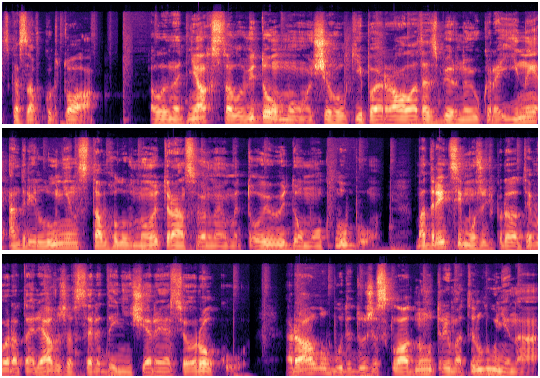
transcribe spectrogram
сказав Куртоа. Але на днях стало відомо, що голкіпер Реала та збірної України Андрій Лунін став головною трансферною метою відомого клубу. Мадридці можуть продати воротаря вже в середині червня цього року. Реалу буде дуже складно утримати Луніна,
